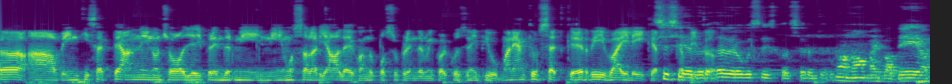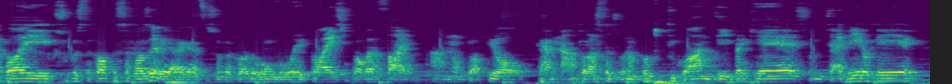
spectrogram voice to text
a 27 anni non ho voglia di prendermi il minimo salariale quando posso prendermi qualcosina in più ma neanche un set Curry vai ai Lakers Sì, sì, è vero, è vero questo discorso, hai ragione. No, no, ma va bene, ma poi su questa, co- questa cosa è vera, ragazzi, sono d'accordo con voi. Poi si prova a fare, hanno proprio cannato la stagione un po' tutti quanti, perché son- cioè, è vero che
